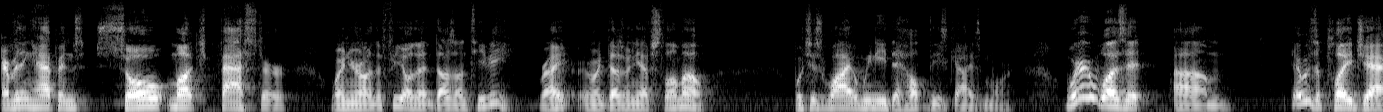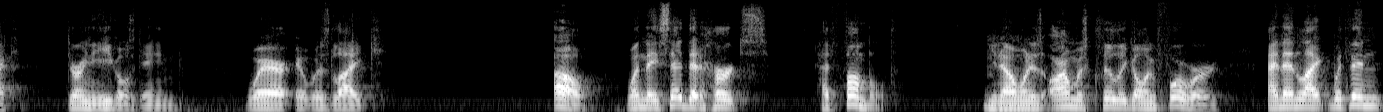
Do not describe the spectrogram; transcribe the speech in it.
Everything happens so much faster when you're on the field than it does on TV, right? Or it does when you have slow mo, which is why we need to help these guys more. Where was it? Um, there was a play, Jack, during the Eagles game where it was like, oh, when they said that Hurts had fumbled, you know, when his arm was clearly going forward, and then like within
